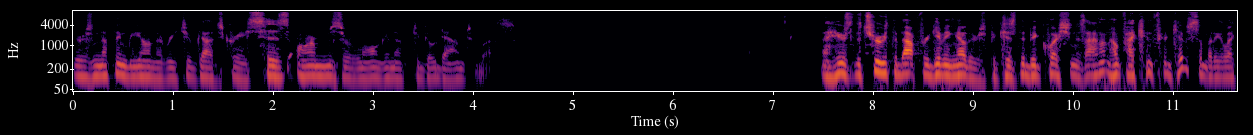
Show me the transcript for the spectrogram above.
There is nothing beyond the reach of God's grace. His arms are long enough to go down to us. Now, here's the truth about forgiving others because the big question is I don't know if I can forgive somebody. Like,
